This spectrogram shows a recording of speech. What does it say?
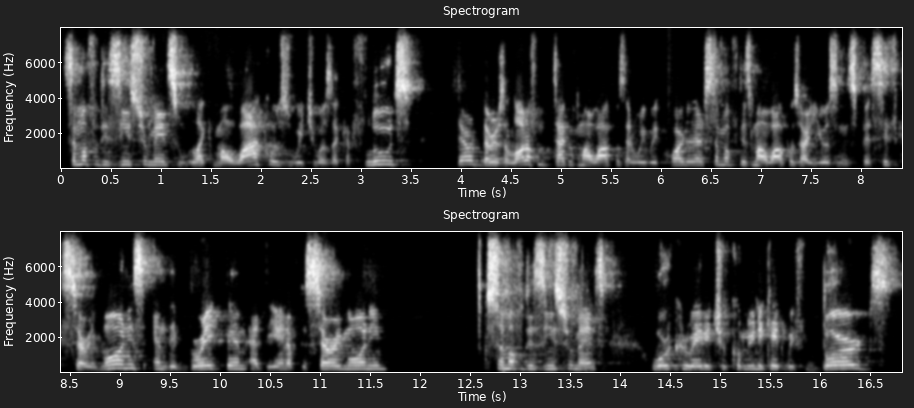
some of these instruments, like mawacos, which was like a flute, there, there is a lot of type of mawacos that we recorded there. Some of these mawacos are used in specific ceremonies, and they break them at the end of the ceremony. Some of these instruments were created to communicate with birds.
